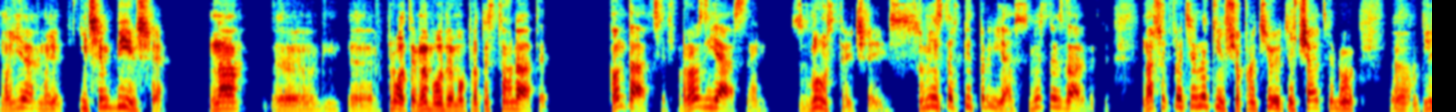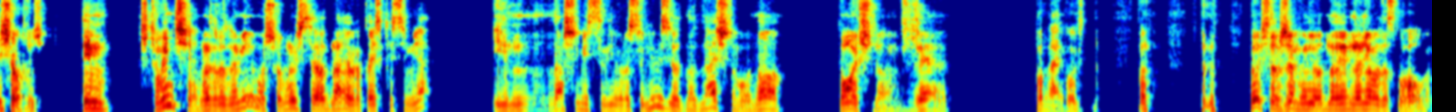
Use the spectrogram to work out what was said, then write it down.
Моє, моє... І чим більше на, е, е, проти ми будемо протиставляти контактів, роз'яснень, зустрічей, сумісних підприємств, сумісних заробітків, наших працівників, що працюють і вчаться ну, е, пліч-опліч, тим швидше ми зрозуміємо, що ми все одна європейська сім'я, і наше місце в Євросоюзі однозначно воно точно вже точно вже ми на нього заслуговуємо.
